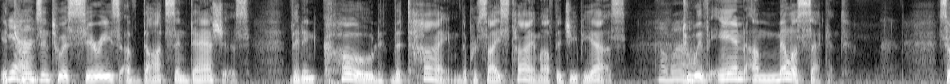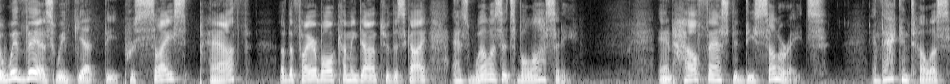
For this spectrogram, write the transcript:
it Yeah. turns into a series of dots and dashes that encode the time, the precise time off the GPS Oh wow. to within a millisecond. So with this, we get the precise path of the fireball coming down through the sky, as well as its velocity and how fast it decelerates. And that can tell us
